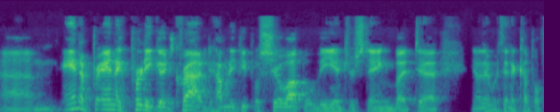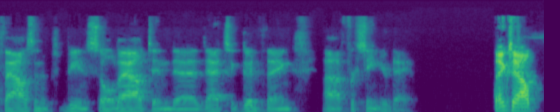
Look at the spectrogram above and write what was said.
um, and a and a pretty good crowd. How many people show up will be interesting. But uh, you know they're within a couple thousand of being sold out and uh, that's a good thing uh, for senior day. Thanks al. All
